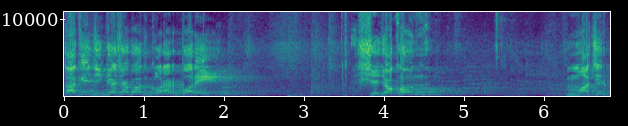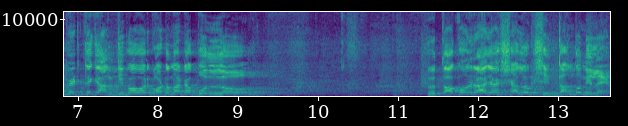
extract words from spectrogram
তাকে জিজ্ঞাসাবাদ করার পরে সে যখন মাছের পেট থেকে আংটি পাওয়ার ঘটনাটা বলল। তো তখন রাজা শ্যালক সিদ্ধান্ত নিলেন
